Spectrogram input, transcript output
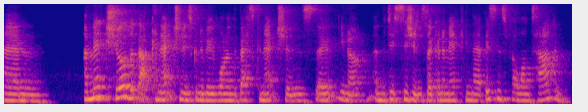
Um, and make sure that that connection is going to be one of the best connections that, you know, and the decisions they're going to make in their business for a long time.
